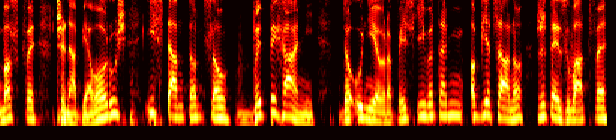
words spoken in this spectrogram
Moskwy czy na Białoruś i stamtąd są wypychani do Unii Europejskiej, bo tam im obiecano, że to jest łatwe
